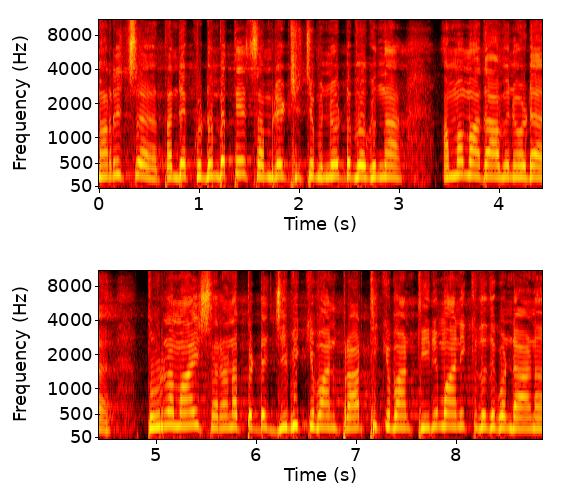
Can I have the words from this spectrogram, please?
മറിച്ച് തന്റെ കുടുംബത്തെ സംരക്ഷിച്ച് മുന്നോട്ട് പോകുന്ന അമ്മ മാതാവിനോട് പൂർണമായി ശരണപ്പെട്ട് ജീവിക്കുവാൻ പ്രാർത്ഥിക്കുവാൻ തീരുമാനിക്കുന്നത് കൊണ്ടാണ്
